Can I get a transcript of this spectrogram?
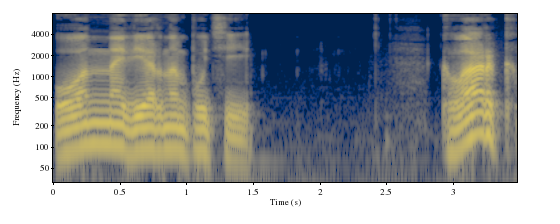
он на верном пути. Кларк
